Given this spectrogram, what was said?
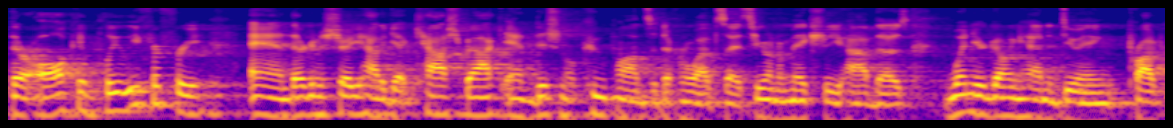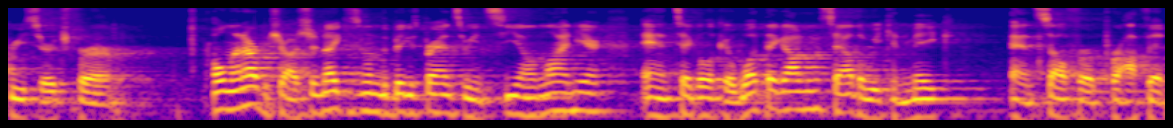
They're all completely for free, and they're gonna show you how to get cash back and additional coupons at different websites. So you're gonna make sure you have those when you're going ahead and doing product research for Online arbitrage. So Nike's one of the biggest brands we can see online here and take a look at what they got on sale that we can make and sell for a profit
